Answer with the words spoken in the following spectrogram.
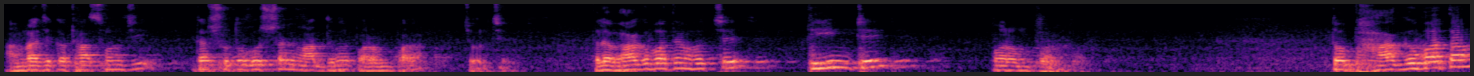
আমরা যে কথা শুনছি, এটা সুত গোস্বামীর মাধ্যমে পরম্পরা চলছে। তাহলে ভাগবতে হচ্ছে তিনটে পরম্পরা। তো ভাগবতম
